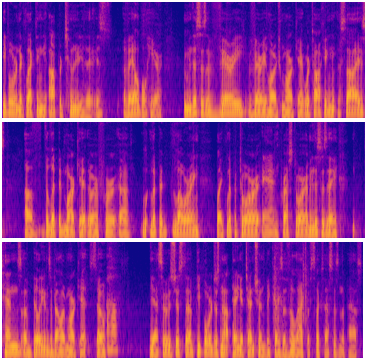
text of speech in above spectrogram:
people were neglecting the opportunity that is available here. I mean, this is a very, very large market. We're talking the size of the lipid market or for uh, lipid lowering like Lipitor and Crestor. I mean, this is a tens of billions of dollar market. So uh -huh. Yeah, so it's just uh, people were just not paying attention because of the lack of successes in the past.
